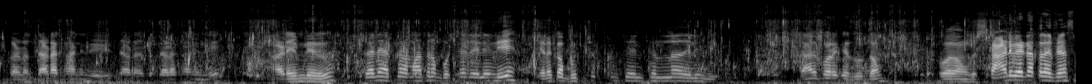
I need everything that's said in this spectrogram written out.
ఇక్కడ దడ కానింది. దడ దడ కానింది. ఆడేం లేదు. కానీ అక్కడ మాత్రం బుచ్చ తేలింది. వెనక బుచ్చ తేలికల్లా తేలింది. దాని కొరకే చూద్దాం. పోదాం. స్టాండ్ పెట్టేస్తా ఫ్రెండ్స్?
